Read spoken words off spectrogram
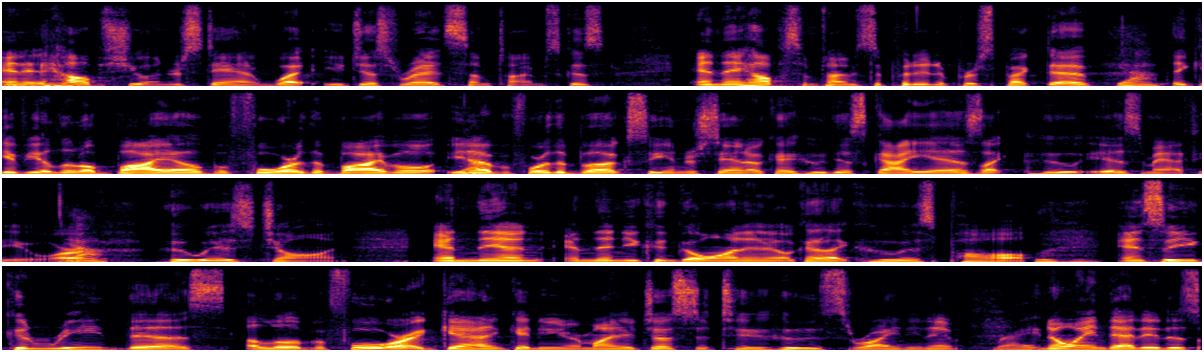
and Mm-hmm. it helps you understand what you just read sometimes cuz and they help sometimes to put it in perspective. Yeah. They give you a little bio before the Bible, you know, before the book so you understand okay, who this guy is, like who is Matthew or Yeah. who is John? And then and then you can go on and okay, like who is Paul? Mm-hmm. And so you can read this a little before, again, getting your mind adjusted to who's writing it, Right. knowing that it is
